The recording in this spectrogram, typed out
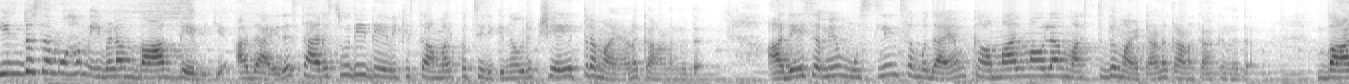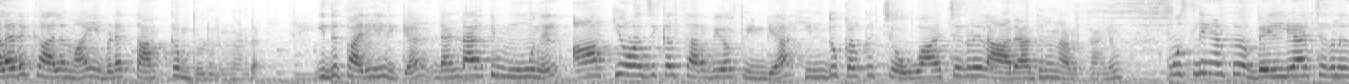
ഹിന്ദു സമൂഹം ഇവിടം വാഗ്ദേവിക്ക് അതായത് സരസ്വതി ദേവിക്ക് സമർപ്പിച്ചിരിക്കുന്ന ഒരു ക്ഷേത്രമായാണ് കാണുന്നത്. അതേസമയം മുസ്ലിം സമുദായം കമാൽ മൗല മസ്ജിദുമായിട്ടാണ് കണക്കാക്കുന്നത്. വളരെ കാലമായി ഇവിടെ തർക്കം തുടരുന്നുണ്ട്. ഇത് പരിഹരിക്കാൻ രണ്ടായിരത്തി മൂന്നിൽ ആർക്കിയോളജിക്കൽ സർവേ ഓഫ് ഇന്ത്യ ഹിന്ദുക്കൾക്ക് ചൊവ്വാഴ്ചകളിൽ ആരാധന നടത്താനും മുസ്ലിങ്ങൾക്ക് വെള്ളിയാഴ്ചകളിൽ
